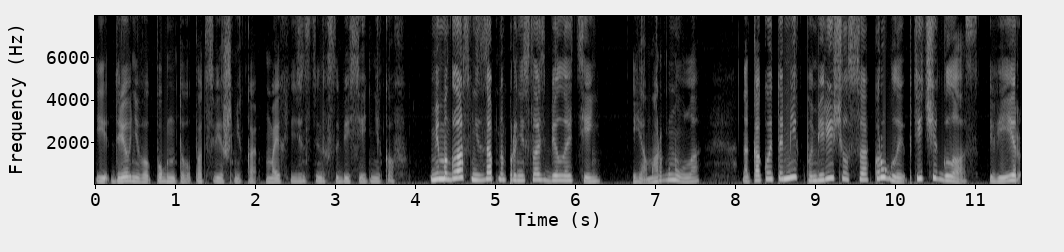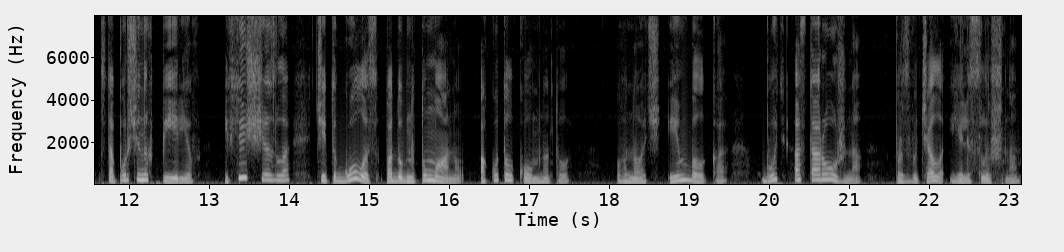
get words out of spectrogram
и древнего погнутого подсвечника, моих единственных собеседников. Мимо глаз внезапно пронеслась белая тень. Я моргнула. На какой-то миг померещился круглый птичий глаз, веер стопорщенных перьев, и все исчезло. Чей-то голос, подобно туману, окутал комнату. «В ночь имболка, будь осторожна!» Прозвучало еле слышно.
